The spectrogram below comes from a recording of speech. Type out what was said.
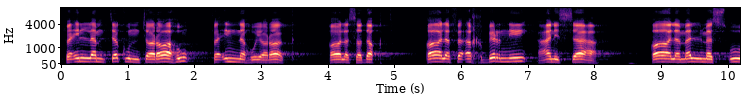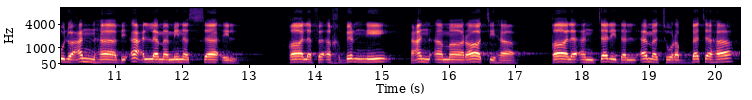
فإن لم تكن تراه فإنه يراك. قال صدقت. قال فأخبرني عن الساعة. قال ما المسؤول عنها بأعلم من السائل؟ قال فأخبرني عن أماراتها. قال أن تلد الأمة ربتها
